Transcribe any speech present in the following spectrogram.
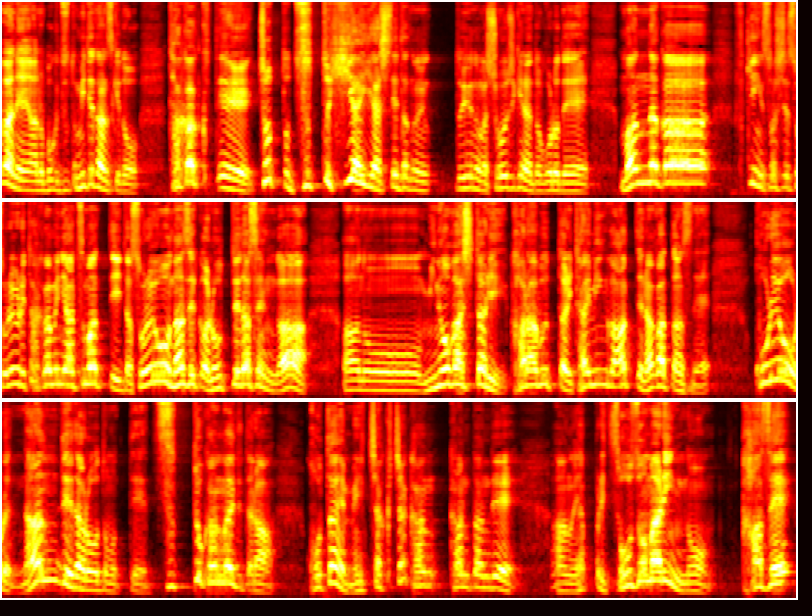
がねあの僕ずっと見てたんですけど高くてちょっとずっとヒヤヒヤしてたのというのが正直なところで真ん中付近そしてそれより高めに集まっていたそれをなぜかロッテ打線が、あのー、見逃したり空振ったりタイミングが合ってなかったんですね。これを俺なんでだろうと思ってずっと考えてたら答えめちゃくちゃ簡単であのやっぱり ZOZO マリンの風？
